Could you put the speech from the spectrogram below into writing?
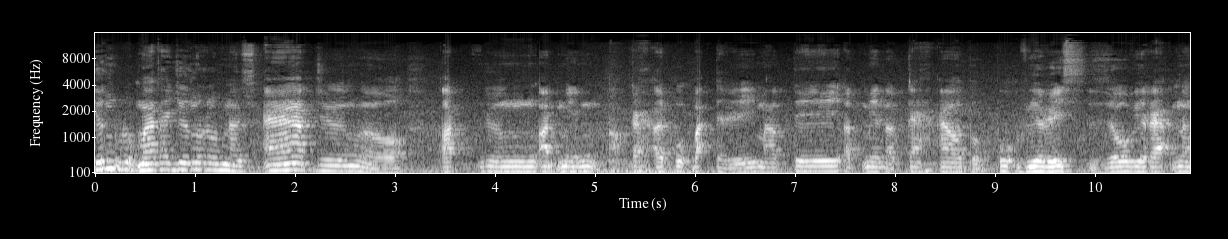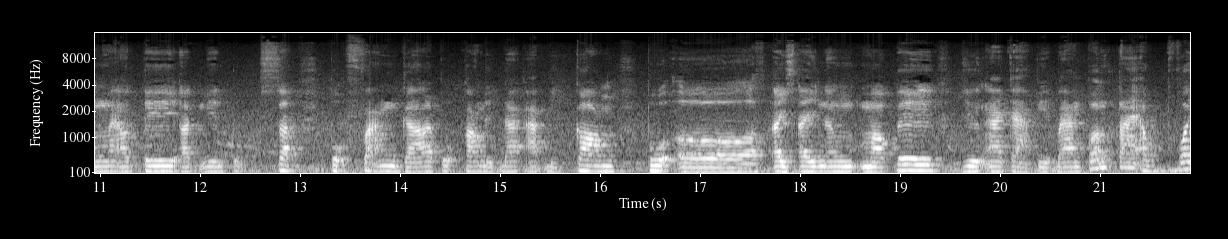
យើងមកថាយើងរស់នៅស្អាតយើង អត់យើងអត់មានឱកាសឲ្យពួកបាក់តេរីមកទេអត់មានឱកាសឲ្យពួក virus zovira នឹងមកទេអត់មានពួកសត្វពួក fungal ពួកកង់លីដាអាប៊ីកង់ពួកអអីស្អីនឹងមកទេយើងអាចការពារបានប៉ុន្តែអ្វី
